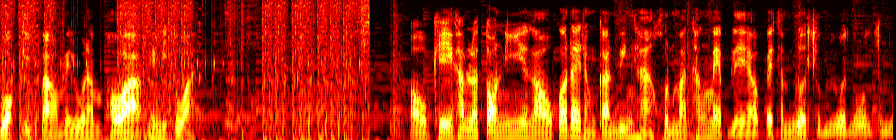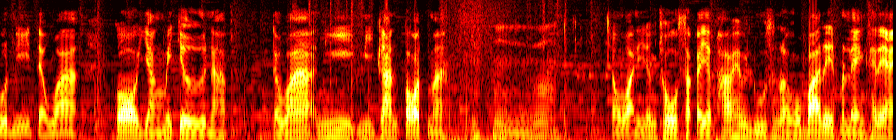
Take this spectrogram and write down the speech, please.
บวกอีกเปล่าไม่รู้นะ เพราะว่าไม่มีตัว โอเคครับ แล้วตอนนี้เราก็ได้ทำการวิ่งหาคนมาทั้งแมปแล้ว ไปสำรวจสำรวจนู่นสำรวจนี่ แต่ว่าก็ยังไม่เจอนะครับ แต่ว่านี่มีการตอดมาจังหวะนี้ต้องโชว์ศักยภาพให้มันรู้สักหน่อยว่าบาเรตมันแรงแค่ไหน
